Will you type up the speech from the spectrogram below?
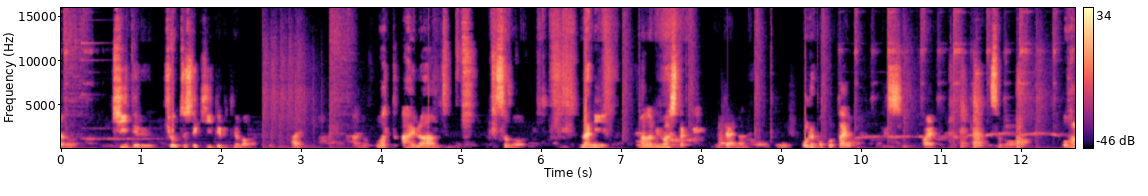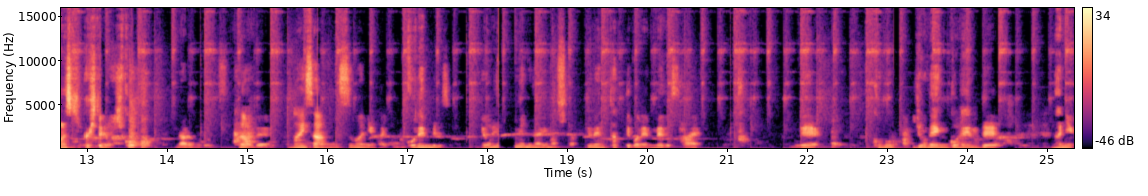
あの、聞いてる、共通して聞いてるテーマがあって、はい。あの、what I learned, その、何学びましたかみたいなのを、俺も答えるし、はい。その、お話聞く人にも聞こうと。なるほど。なので、花井さん、スマニュー入って5年目ですよ。4 4年年、目になりました。4年経って5年目です。はい。で、この4年、5年で何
